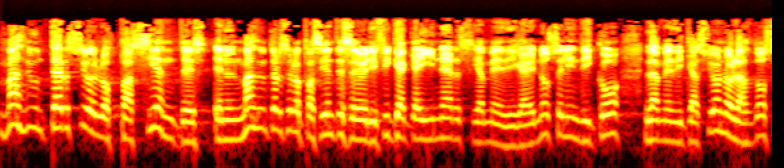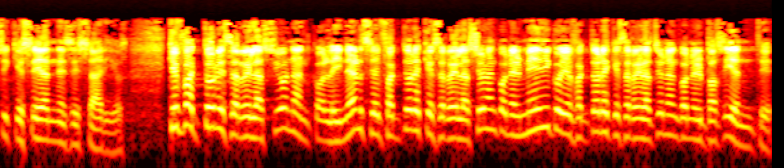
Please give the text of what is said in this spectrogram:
más de un tercio de los pacientes, en más de un tercio de los pacientes se verifica que hay inercia médica y no se le indicó la medicación o las dosis que sean necesarios. ¿Qué factores se relacionan con la inercia? Hay factores que se relacionan con el médico y hay factores que se relacionan con el paciente.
